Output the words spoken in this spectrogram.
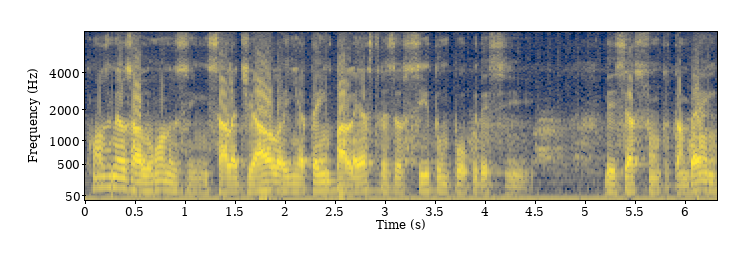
com os meus alunos em sala de aula e até em palestras eu cito um pouco desse, desse assunto também.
